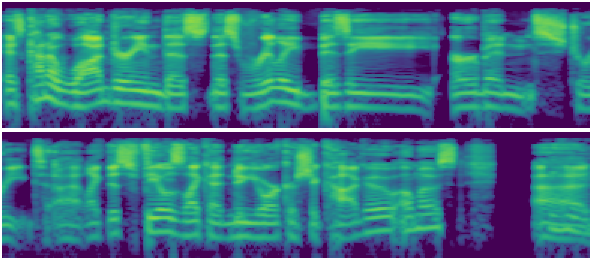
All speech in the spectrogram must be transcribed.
is kind of wandering this this really busy urban street. Uh, like this feels like a New York or Chicago almost. Uh,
